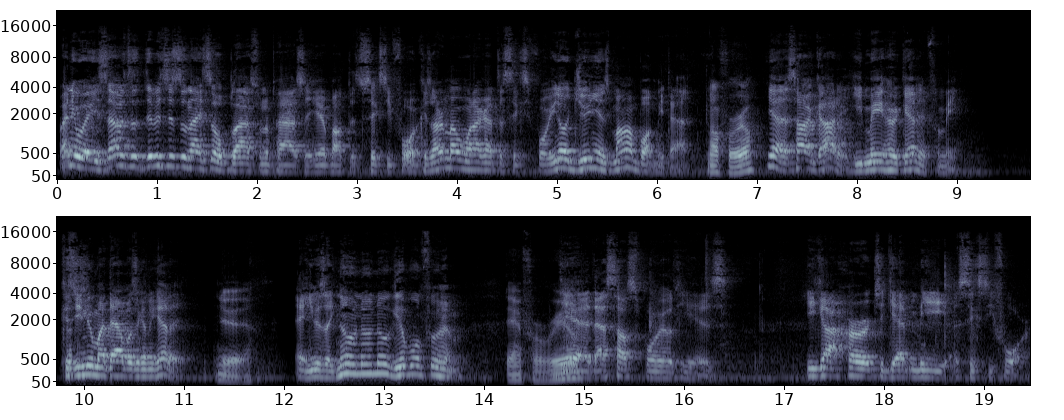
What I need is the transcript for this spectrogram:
But anyways, that was a, it was just a nice little blast from the past to hear about the 64 because I remember when I got the 64. You know, Junior's mom bought me that. Oh, for real? Yeah, that's how I got it. He made her get it for me because he knew my dad wasn't gonna get it, Yeah. and he was like, "No, no, no, get one for him." Damn, for real? Yeah, that's how spoiled he is. He got her to get me a 64.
